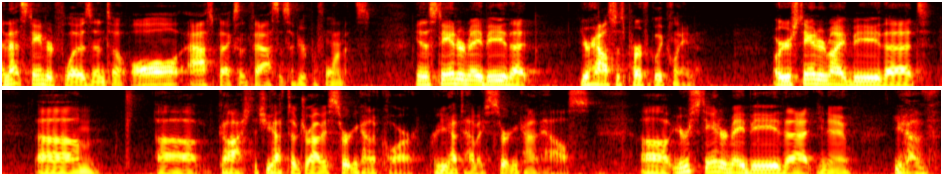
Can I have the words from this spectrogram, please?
and that standard flows into all aspects and facets of your performance. You know, the standard may be that your house is perfectly clean, or your standard might be that um, uh, gosh, that you have to drive a certain kind of car or you have to have a certain kind of house. Uh, your standard may be that you know you have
